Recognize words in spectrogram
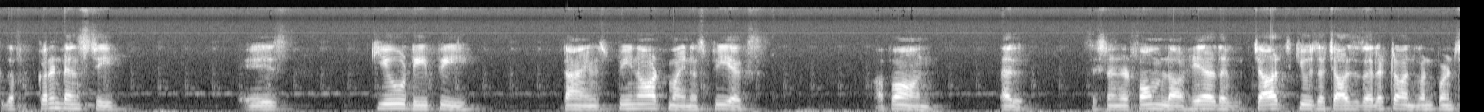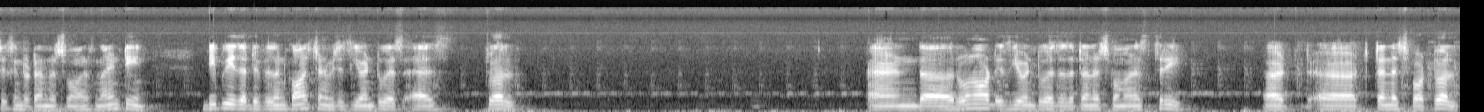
the current density is qdp times P naught minus Px upon L. A standard formula. Here the charge Q is the charge of the electron 1.6 into 10 raised to minus 19. dP is the diffusion constant which is given to us as 12 and uh, rho naught is given to us as a 10 raised to minus 3 at uh, 10 raised to power 12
